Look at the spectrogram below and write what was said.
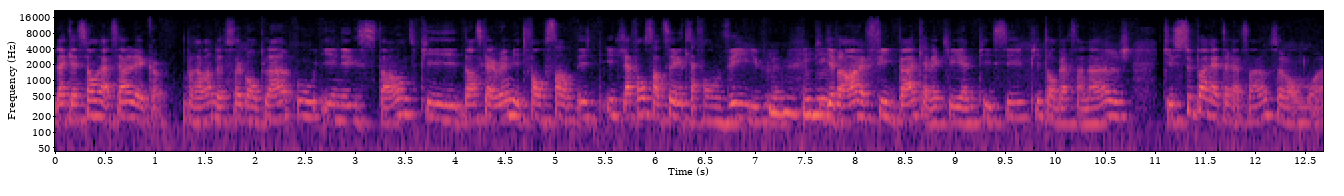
la question raciale est comme vraiment de second plan ou inexistante. Puis dans Skyrim, ils te font sentir, ils te la font sentir, ils te la font vivre. Mhm. Puis il y a vraiment un feedback avec les NPC puis ton personnage qui est super intéressant selon moi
